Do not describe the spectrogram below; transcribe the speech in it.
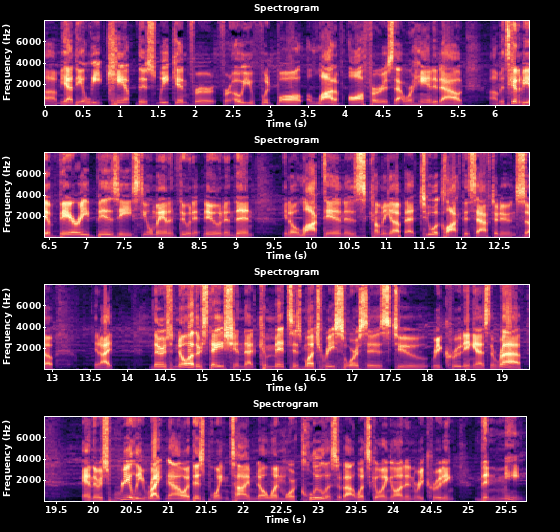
um, you had the elite camp this weekend for for OU football. A lot of offers that were handed out. Um, it's going to be a very busy Steelman and Thune at noon, and then you know locked in is coming up at two o'clock this afternoon. So you know I there's no other station that commits as much resources to recruiting as the ref. And there's really, right now, at this point in time, no one more clueless about what's going on in recruiting than me.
